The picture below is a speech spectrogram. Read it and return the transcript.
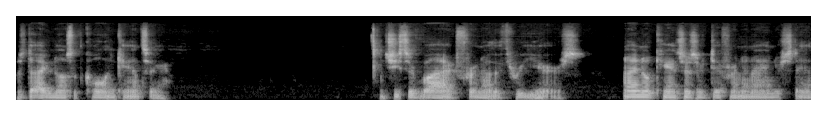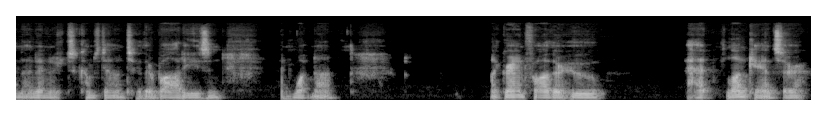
was diagnosed with colon cancer and she survived for another three years. I know cancers are different, and I understand that, and it just comes down to their bodies and and whatnot. My grandfather, who had lung cancer,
